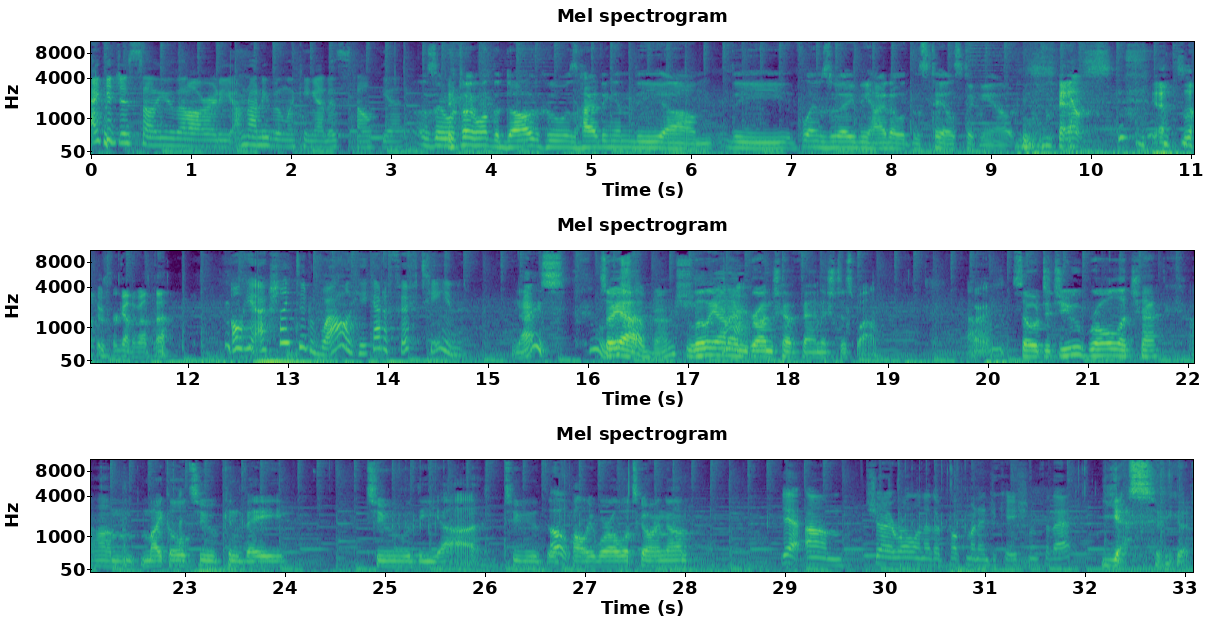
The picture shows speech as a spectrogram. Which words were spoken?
I could just tell you that already. I'm not even looking at his stealth yet. So we're talking about the dog who was hiding in the um, the Flames of Agony hideout with his tail sticking out. Yes. yes, I forgot about that. Oh, he actually did well. He got a 15. Nice. so nice yeah, job, Grunge. Liliana and Grunge have vanished as well. Alright. So did you roll a check, um, Michael, to convey to the uh, to the Oh. Poliwhirl what's going on? Yeah. Um, should I roll another Pokemon education for that? Yes, if you could.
